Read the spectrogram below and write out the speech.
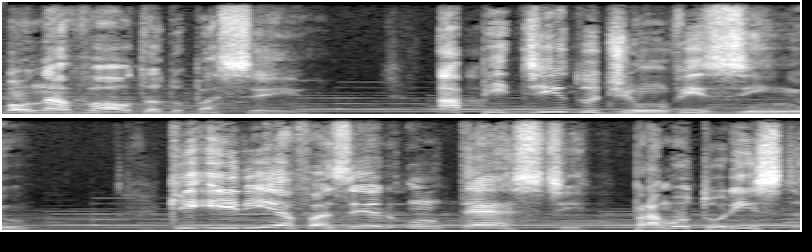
Bom, na volta do passeio, a pedido de um vizinho que iria fazer um teste para motorista,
